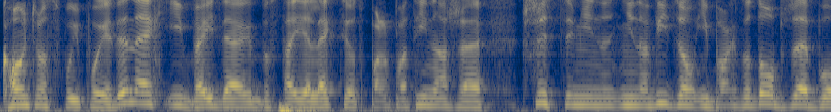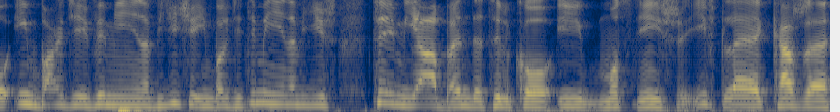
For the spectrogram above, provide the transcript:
kończą swój pojedynek i Vader dostaje lekcję od Palpatina, że wszyscy mnie nienawidzą i bardzo dobrze, bo im bardziej wy mnie nienawidzicie, im bardziej ty mnie nienawidzisz, tym ja będę tylko i mocniejszy. I w tle każe,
